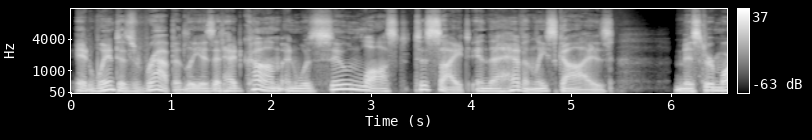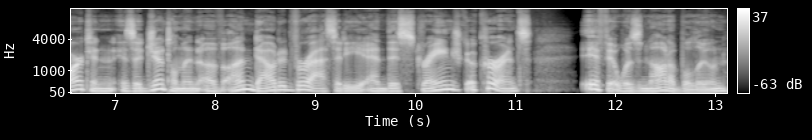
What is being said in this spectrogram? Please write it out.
It went as rapidly as it had come and was soon lost to sight in the heavenly skies. Mr. Martin is a gentleman of undoubted veracity, and this strange occurrence, if it was not a balloon,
